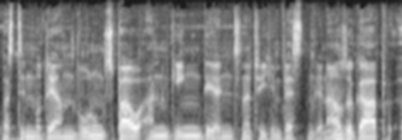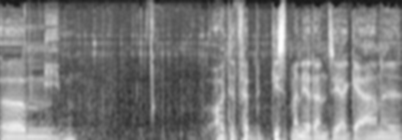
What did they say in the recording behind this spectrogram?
was den modernen Wohnungsbau anging, den es natürlich im Westen genauso gab, ähm, Eben. heute vergisst man ja dann sehr gerne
